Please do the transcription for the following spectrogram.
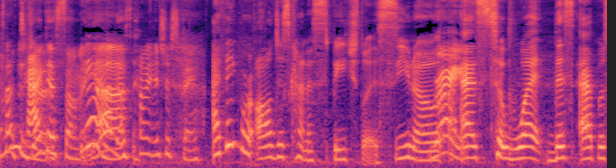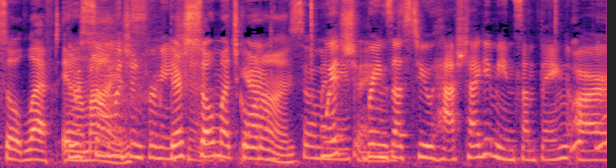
Fun to Tag it. us on it. Yeah, Yeah. that's kind of interesting. I think we're all just kind of speechless, you know, Right. as to what this episode left in There's our minds. There's so much information. There's so much going Yeah. on. So many Which things. brings us to hashtag it means something, our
